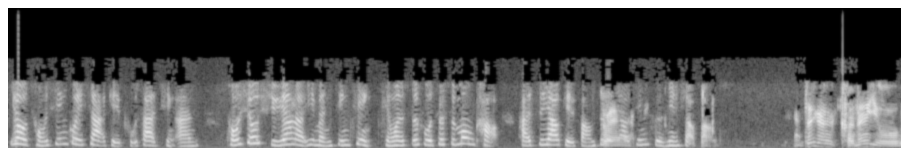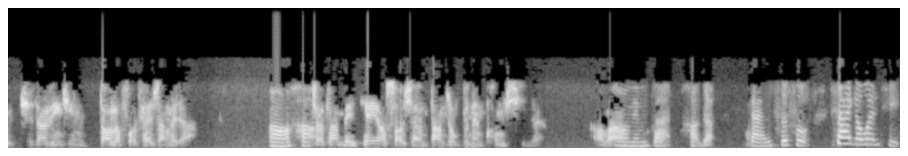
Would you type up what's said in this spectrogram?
又重新跪下给菩萨请安。同修许愿了一门精进，请问师傅这是梦考，还是要给房子的要金子念小房子？这个可能有其他灵性到了佛台上了呀，哦，好，叫他每天要烧香，当中不能空隙的，好吧？哦，明白，好的，感恩师傅。下一个问题，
